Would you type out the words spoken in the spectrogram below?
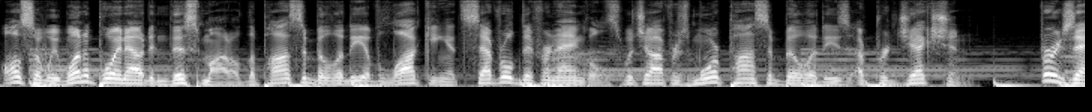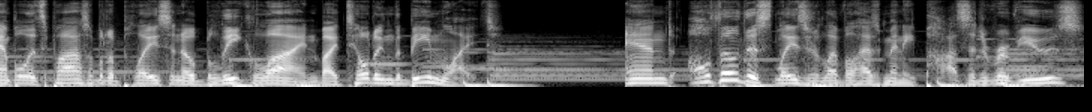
Also, we want to point out in this model the possibility of locking at several different angles, which offers more possibilities of projection. For example, it's possible to place an oblique line by tilting the beam light. And although this laser level has many positive reviews,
